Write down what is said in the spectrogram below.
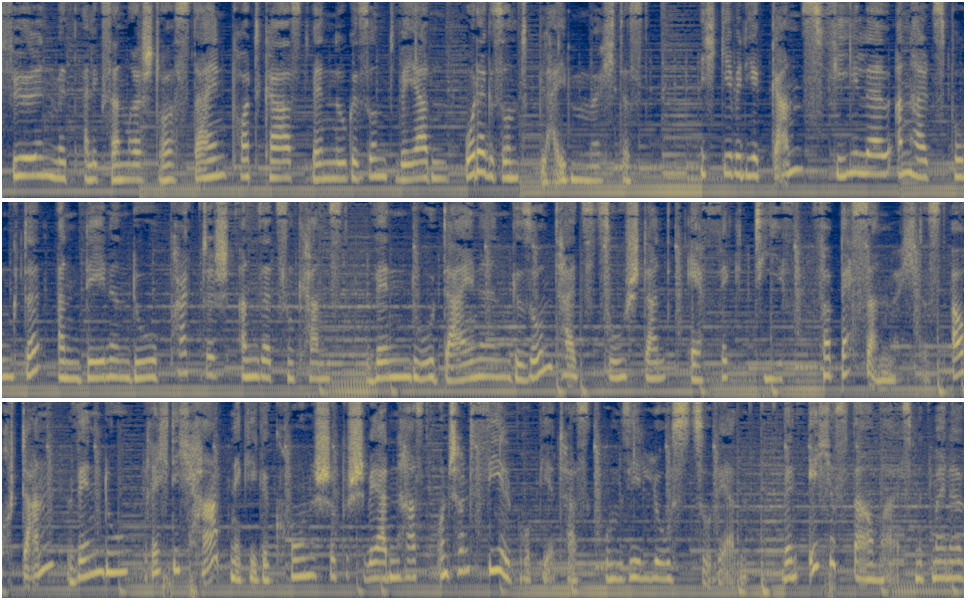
fühlen mit Alexandra Stross, dein Podcast, wenn du gesund werden oder gesund bleiben möchtest. Ich gebe dir ganz viele Anhaltspunkte, an denen du praktisch ansetzen kannst, wenn du deinen Gesundheitszustand effektiv verbessern möchtest. Auch dann, wenn du richtig hartnäckige chronische Beschwerden hast und schon viel probiert hast, um sie loszuwerden. Wenn ich es damals mit meiner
